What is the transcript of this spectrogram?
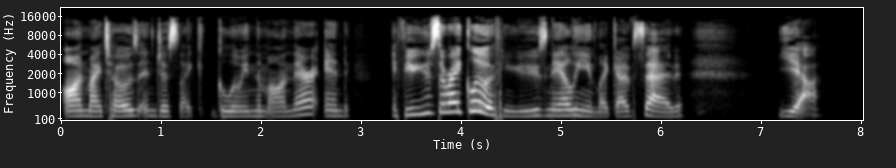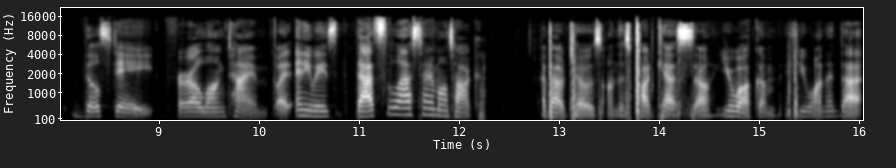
on my toes and just like gluing them on there and if you use the right glue, if you use Nailene like I've said, yeah, they'll stay for a long time. But, anyways, that's the last time I'll talk about toes on this podcast. So, you're welcome if you wanted that.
